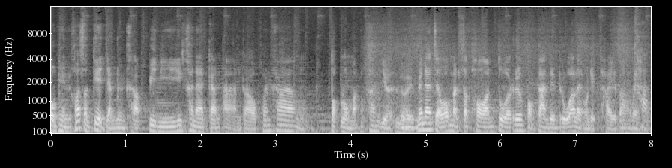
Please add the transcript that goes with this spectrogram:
ผมเห็นข้อสังเกตอย่างหนึ่งครับ ปีนี้คะแนนการอ่านเราค่อนข้าง ตกลงมาค่อนข้างเยอะเลย ไม่แน่ใจว่ามันสะท้อนตัวเรื่องของการเรียนรู้อะไรของเด็กไทยบ้างไหมคค่ะรับ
